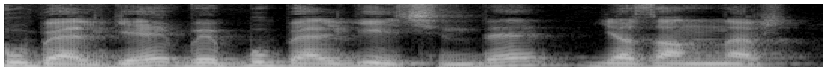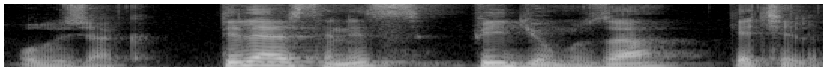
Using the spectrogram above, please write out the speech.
bu belge ve bu belge içinde yazanlar olacak. Dilerseniz videomuza geçelim.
